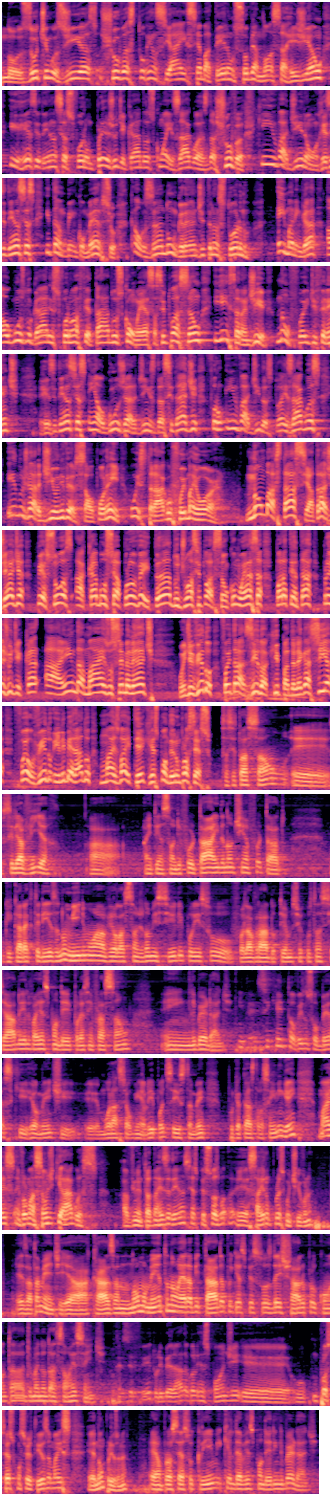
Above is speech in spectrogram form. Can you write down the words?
Nos últimos dias, chuvas torrenciais se abateram sobre a nossa região e residências foram prejudicadas com as águas da chuva, que invadiram residências e também comércio, causando um grande transtorno. Em Maringá, alguns lugares foram afetados com essa situação e em Sarandi não foi diferente. Residências em alguns jardins da cidade foram invadidas pelas águas e no Jardim Universal, porém, o estrago foi maior. Não bastasse a tragédia, pessoas acabam se aproveitando de uma situação como essa para tentar prejudicar ainda mais o semelhante. O indivíduo foi trazido aqui para a delegacia, foi ouvido e liberado, mas vai ter que responder um processo. Essa situação, eh, se ele havia a, a intenção de furtar, ainda não tinha furtado, o que caracteriza, no mínimo, a violação de domicílio e por isso foi lavrado o termo circunstanciado e ele vai responder por essa infração em liberdade. Entende-se que ele talvez não soubesse que realmente eh, morasse alguém ali, pode ser isso também, porque a casa estava sem ninguém, mas a informação de que águas haviam entrado na residência e as pessoas eh, saíram por esse motivo, né? Exatamente. E a casa, no momento, não era habitada porque as pessoas deixaram por conta de uma inundação recente. Que ser feito, liberado, agora ele responde eh, um processo com certeza, mas eh, não preso, né? É um processo crime que ele deve responder em liberdade.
